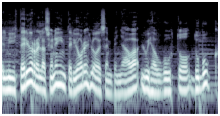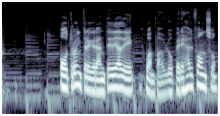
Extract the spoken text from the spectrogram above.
el Ministerio de Relaciones Interiores lo desempeñaba Luis Augusto Dubuc. Otro integrante de AD, Juan Pablo Pérez Alfonso,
